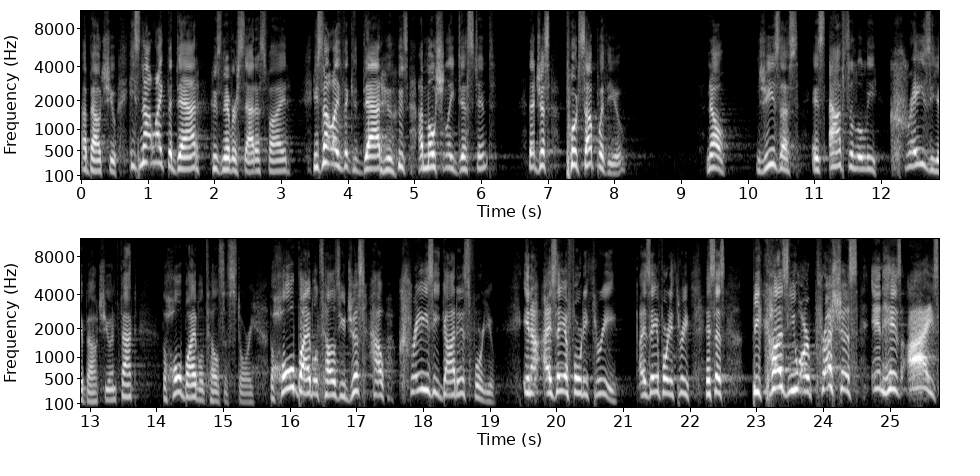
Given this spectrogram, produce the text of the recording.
about you. He's not like the dad who's never satisfied. He's not like the dad who, who's emotionally distant, that just puts up with you. No, Jesus is absolutely crazy about you. In fact, the whole Bible tells this story. The whole Bible tells you just how crazy God is for you. In Isaiah 43, Isaiah 43, it says, Because you are precious in his eyes,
